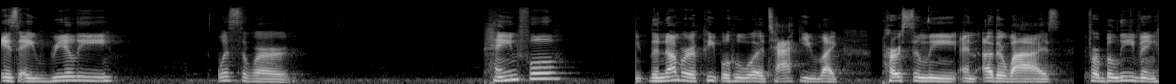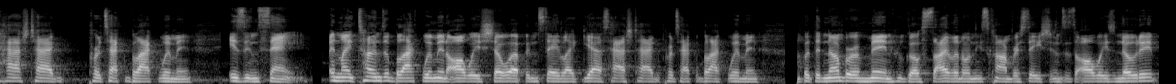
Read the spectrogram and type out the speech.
is a really what's the word painful. The number of people who will attack you, like personally and otherwise, for believing hashtag protect black women is insane. And like tons of black women always show up and say, like, yes, hashtag protect black women. But the number of men who go silent on these conversations is always noted,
